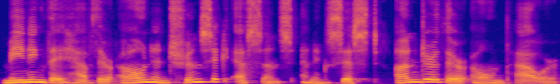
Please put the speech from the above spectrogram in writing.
meaning they have their own intrinsic essence and exist under their own power,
